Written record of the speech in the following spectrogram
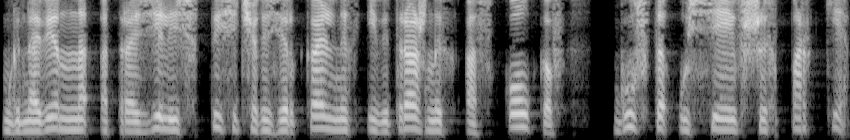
мгновенно отразились в тысячах зеркальных и витражных осколков, густо усеявших паркет.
